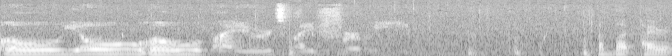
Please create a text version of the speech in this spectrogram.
ho, yo ho, pirate's life for me. A butt pirate.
